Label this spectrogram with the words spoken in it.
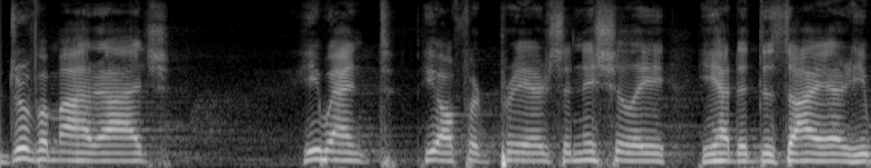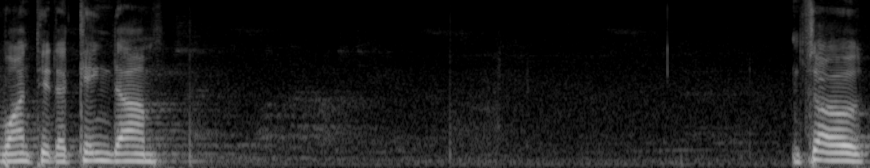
Dhruva Maharaj, he went, he offered prayers. Initially, he had a desire, he wanted a kingdom. And so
